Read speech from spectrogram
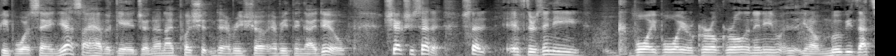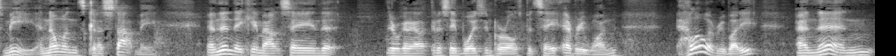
people were saying, "Yes, I have a gay agenda, and I push it into every show, everything I do." She actually said it. She said, "If there's any boy, boy, or girl, girl in any you know movie, that's me, and no one's going to stop me." And then they came out saying that they were going to say boys and girls, but say everyone. Hello, everybody, and then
